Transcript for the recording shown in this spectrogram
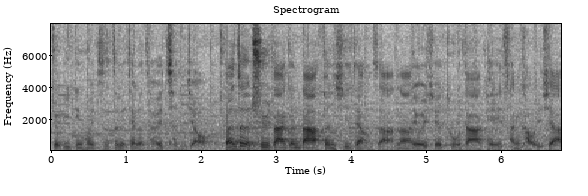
就一定会是这个价格才会成交。反正这个区域大概跟大家分。析这样子啊，那有一些图大家可以参考一下。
